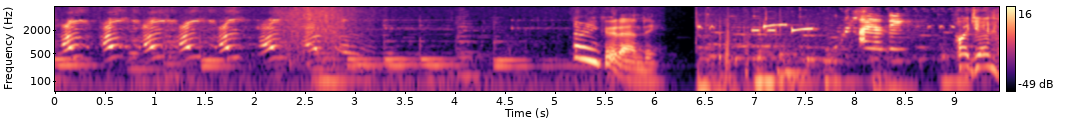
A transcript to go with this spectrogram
oh, oh, oh, oh, oh, oh, oh. Very good, Andy. Hi, Andy. Hi, Jen.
